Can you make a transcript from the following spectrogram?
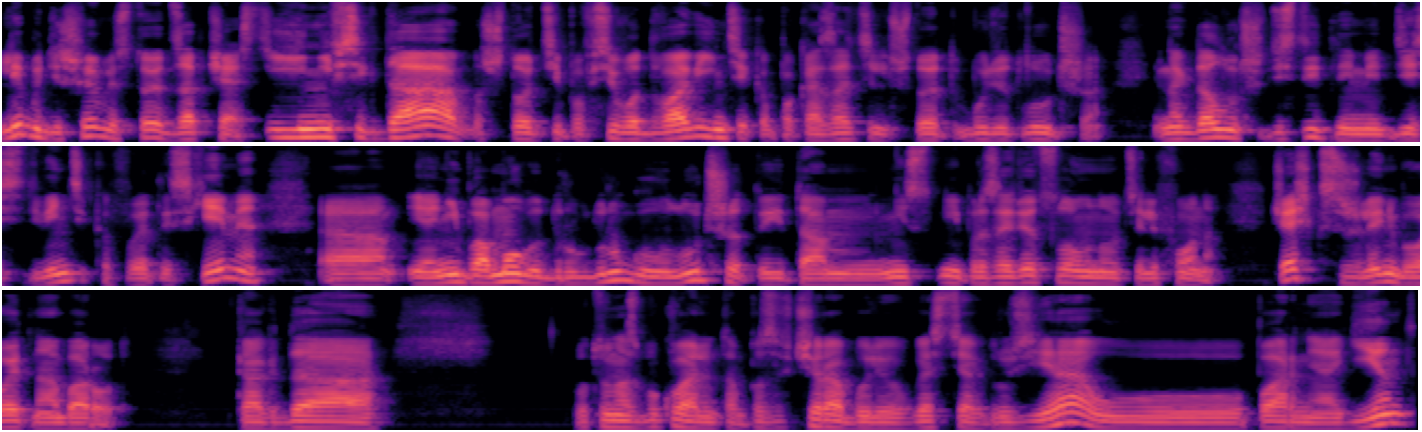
либо дешевле стоит запчасть. И не всегда, что типа всего два винтика показатель, что это будет лучше. Иногда лучше действительно иметь 10 винтиков в этой схеме, э, и они помогут друг другу, улучшат, и там не, не произойдет сломанного телефона. Чаще, к сожалению, бывает наоборот. Когда вот у нас буквально там позавчера были в гостях друзья, у парня агент,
